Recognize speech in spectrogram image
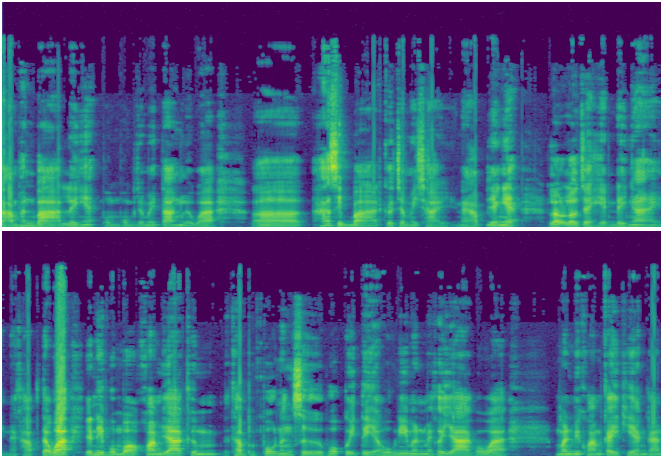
3,000 บาทอะไรเงี้ยผมผมจะไม่ตั้งหรือว่าห้าสิบบาทก็จะไม่ใช่นะครับ อย่างเงี้ยเราเราจะเห็นได้ง่ายนะครับ แต่ว่าอย่างที่ผมบอกความยากคือถ้าพวกหนังสือพวกก๋วยเตี๋ยวพวกนี้มันไม่ค่อยยากเพราะว่ามันมีความใกล้เคียงกัน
